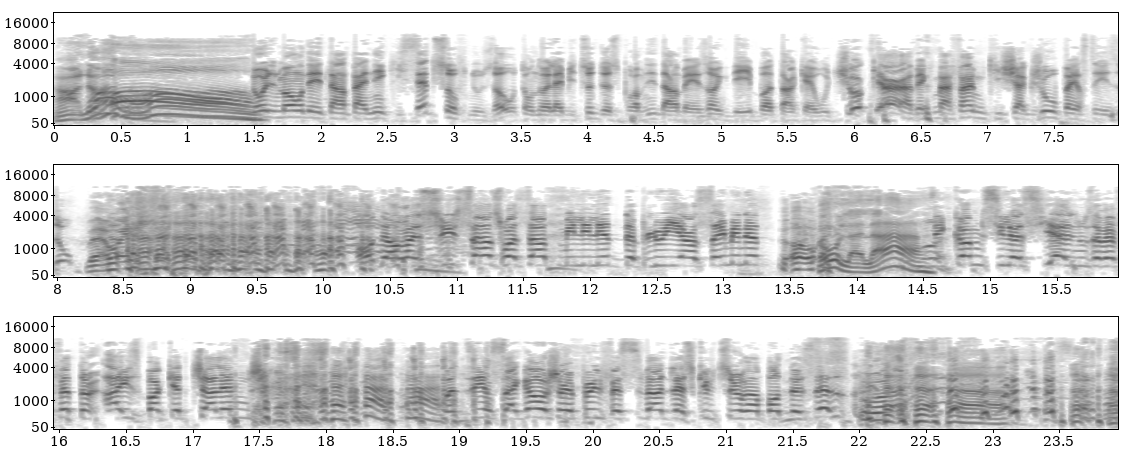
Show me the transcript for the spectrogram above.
Ah non? Oh! Tout le monde est en panique ici, sauf nous autres. On a l'habitude de se promener dans la maison avec des bottes en caoutchouc, hein, avec ma femme qui chaque jour perd ses os. Ben ouais. On a reçu 160 millilitres de pluie en 5 minutes. Oh là là! C'est comme si le ciel nous avait fait un Ice Bucket Challenge. On va te dire, ça gâche un peu le festival de la sculpture en pâte de sel.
